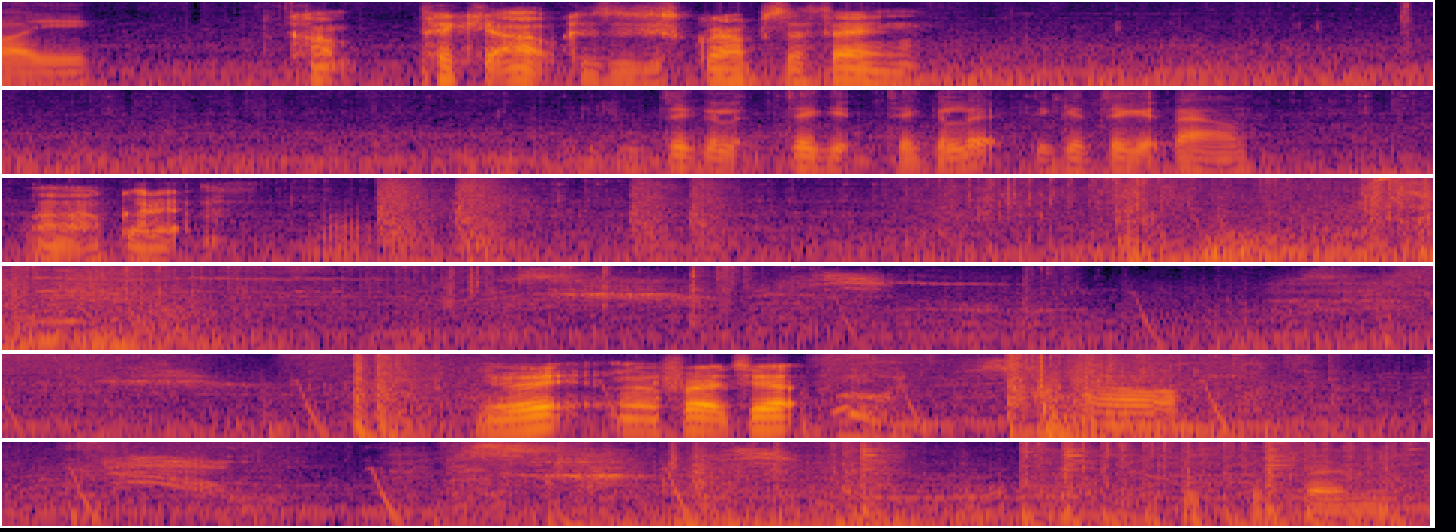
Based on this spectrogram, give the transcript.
are you? Can't pick it up because he just grabs the thing. Diggle it, dig it, diggle it. You can dig it down. Oh, I've got it. Right. You ready? I'm gonna throw it to you. Oh. Just defend.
